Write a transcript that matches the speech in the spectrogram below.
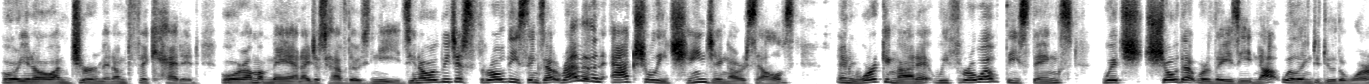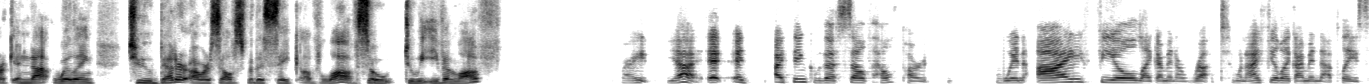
or, you know, I'm German. I'm thick headed, or I'm a man. I just have those needs. You know, we just throw these things out rather than actually changing ourselves and working on it. We throw out these things which show that we're lazy, not willing to do the work, and not willing to better ourselves for the sake of love. So, do we even love? Right. Yeah. It, it I think the self health part, when I feel like I'm in a rut, when I feel like I'm in that place,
